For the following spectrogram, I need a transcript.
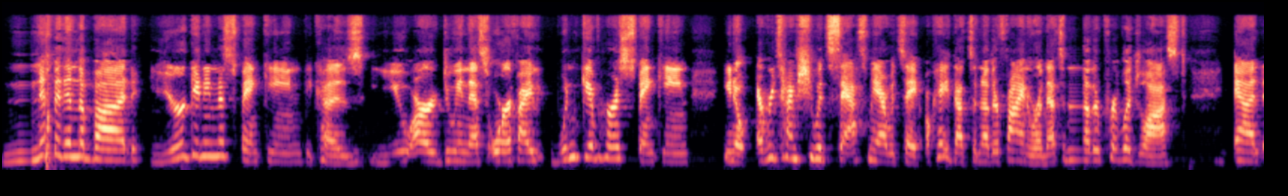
nip it in the bud. You're getting a spanking because you are doing this. Or if I wouldn't give her a spanking, you know, every time she would sass me, I would say, okay, that's another fine or that's another privilege lost. And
